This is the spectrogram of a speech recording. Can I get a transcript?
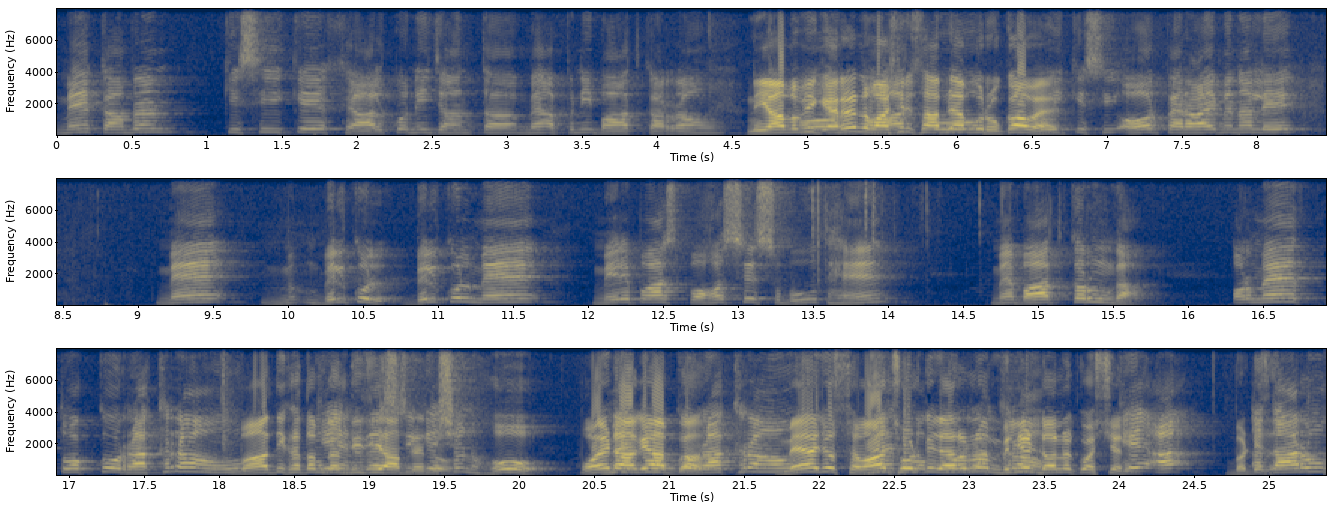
मैं कामरान किसी के ख्याल को नहीं जानता मैं अपनी बात कर रहा हूँ नहीं आप अभी कह रहे हैं नवाज़ शरीफ साहब ने आपको रोका हुआ है कोई किसी और पैराए में ना ले मैं बिल्कुल बिल्कुल मैं मेरे पास बहुत से सबूत हैं मैं बात करूँगा और मैं तो रख रहा हूँ बात ही खत्म कर दीजिए आपने तो। हो मैं आ गया आपका। रख रहा हूँ मैं जो सवाल छोड़ के जा रहा हूँ ना, million हूँ dollar question। कि अदारों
